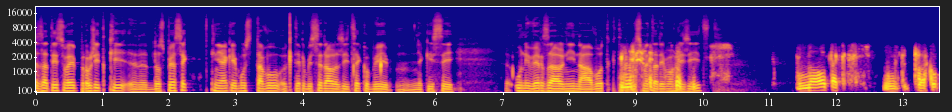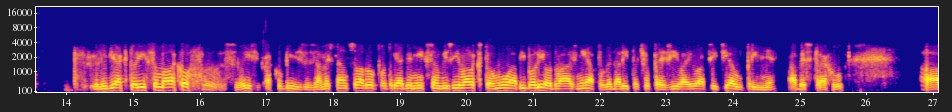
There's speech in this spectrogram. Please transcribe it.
za ty svoje prožitky eh, dospěl se k nějakému stavu, který by se dal říct jakoby jakýsi univerzální návod, který bychom tady mohli říct? No, tak to ako ľudia, ktorých som mal ako svojich akoby zamestnancov alebo podriadených, som vyzýval k tomu, aby boli odvážni a povedali to, čo prežívajú a cítia úprimne a bez strachu. A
